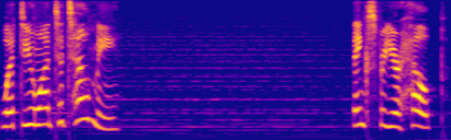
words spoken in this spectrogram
What do you want to tell me? Thanks for your help.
